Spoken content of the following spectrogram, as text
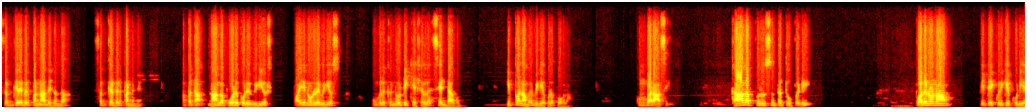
சப்ஸ்கிரைபர் பண்ணாது இருந்தால் சப்ஸ்கிரைபர் பண்ணுங்க. அப்போ தான் நாங்கள் போடக்கூடிய வீடியோஸ் பயனுள்ள வீடியோஸ் உங்களுக்கு நோட்டிஃபிகேஷனில் சென்ட் ஆகும். இப்போ நம்ம வீடியோக்குள்ளே போகலாம். கும்பராசி. காலப்புருஷன் தத்துவப்படி பதினொன்றாம் வீட்டை குறிக்கக்கூடிய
